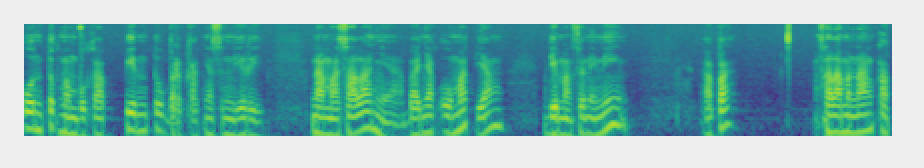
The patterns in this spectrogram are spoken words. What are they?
untuk membuka pintu berkatnya sendiri. Nah masalahnya banyak umat yang dimaksud ini apa salah menangkap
